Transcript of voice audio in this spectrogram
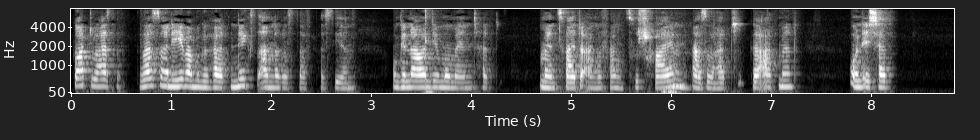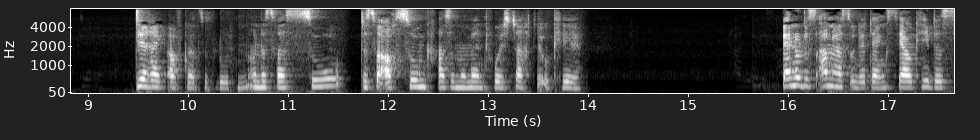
Gott, du hast, du hast meine Hebamme gehört, nichts anderes darf passieren. Und genau in dem Moment hat mein Zweiter angefangen zu schreien, mhm. also hat geatmet. Und ich habe direkt aufgehört zu bluten. Und das war so, das war auch so ein krasser Moment, wo ich dachte, okay, wenn du das anhörst und dir denkst, ja, okay, das,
